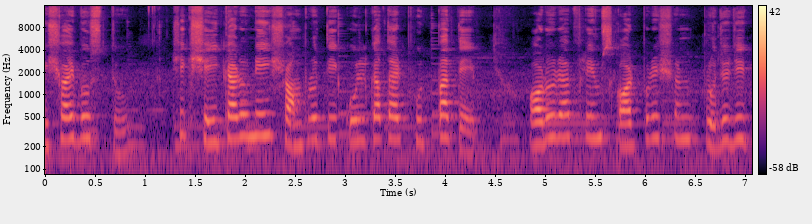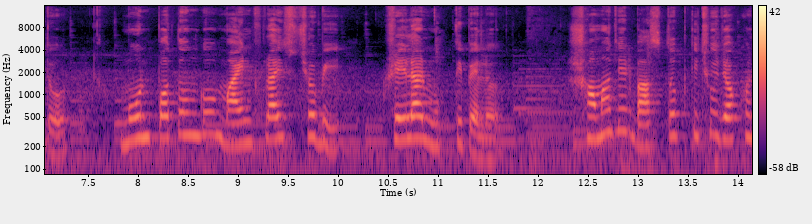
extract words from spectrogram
বিষয়বস্তু, ঠিক সেই কারণেই সম্প্রতি কলকাতার ফুটপাতে অরোরা ফিল্মস কর্পোরেশন প্রযোজিত মন পতঙ্গ মাইন্ডফ্লাইস ছবি ট্রেলার মুক্তি পেল। সমাজের বাস্তব কিছু যখন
